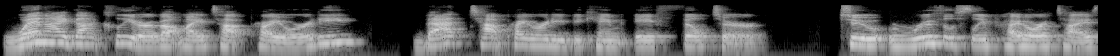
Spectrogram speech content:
When I got clear about my top priority, that top priority became a filter to ruthlessly prioritize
